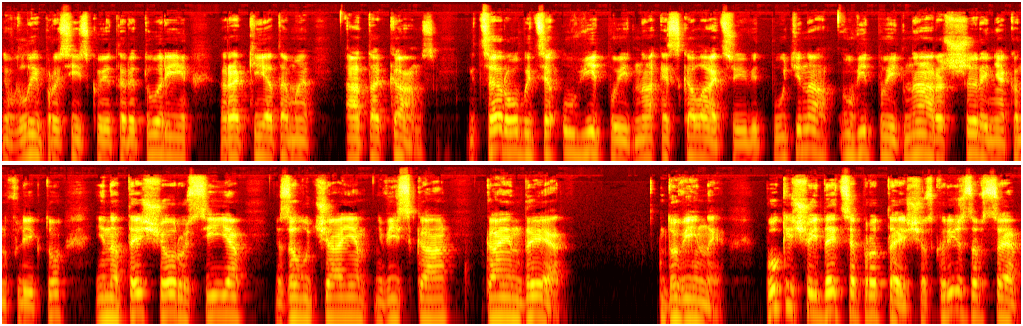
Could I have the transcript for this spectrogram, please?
вглиб російської території ракетами Атакамс. Це робиться у відповідь на ескалацію від Путіна, у відповідь на розширення конфлікту і на те, що Росія залучає війська КНДР до війни. Поки що йдеться про те, що, скоріш за все,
